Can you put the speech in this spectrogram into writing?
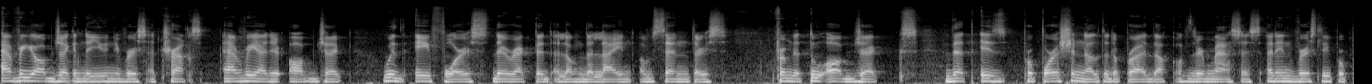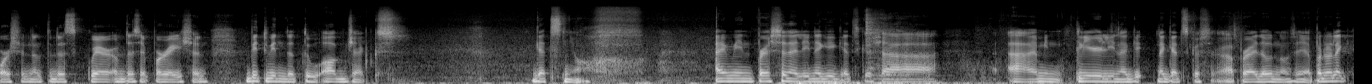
every object in the universe attracts every other object with a force directed along the line of centers from the two objects that is proportional to the product of their masses and inversely proportional to the square of the separation between the two objects. Gets nyo? I mean, personally, nagigets ko siya uh, I mean, clearly nag nagets ko siya, pero I don't know sa inyo. Pero like,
